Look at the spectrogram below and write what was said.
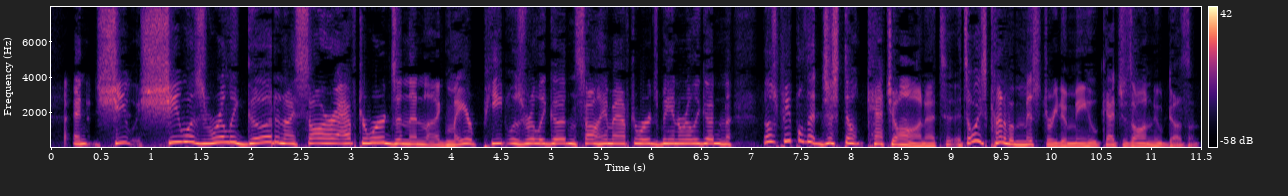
and she she was really good. And I saw her afterwards, and then like Mayor Pete was really good, and saw him afterwards being really good. And those people that just don't catch on, it's it's always kind of a mystery to me who catches on and who doesn't.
